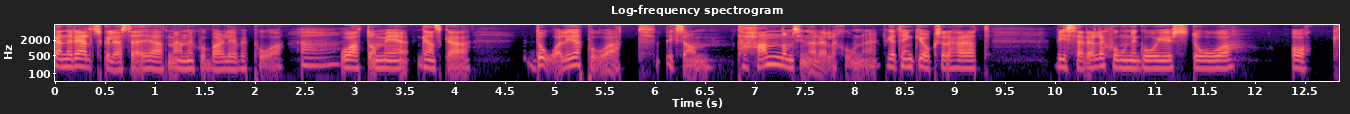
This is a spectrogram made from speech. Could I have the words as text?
Generellt skulle jag säga att människor bara lever på. Ja. Och att de är ganska dåliga på att liksom, ta hand om sina relationer. För jag tänker också det här att vissa relationer går ju i stå och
